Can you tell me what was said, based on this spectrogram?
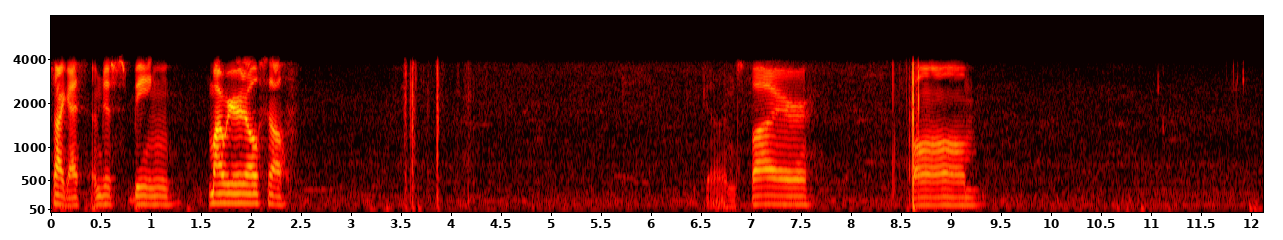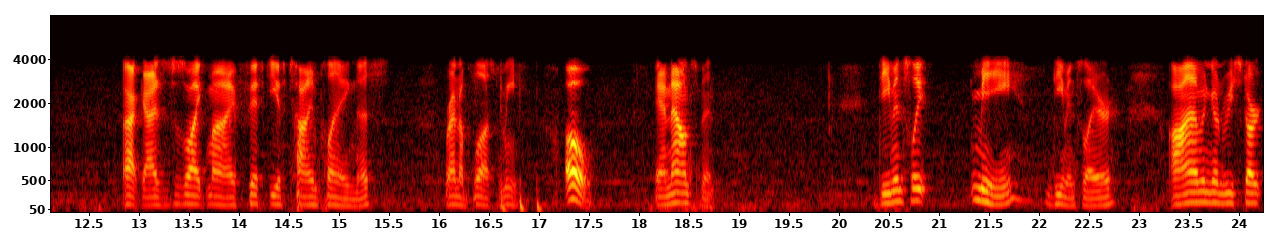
Sorry guys, I'm just being my weirdo self. Guns fire. Bomb. Alright guys, this is like my 50th time playing this. Random plus me. Oh, the announcement. Demon Sleep... me, Demon Slayer, I'm going to restart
